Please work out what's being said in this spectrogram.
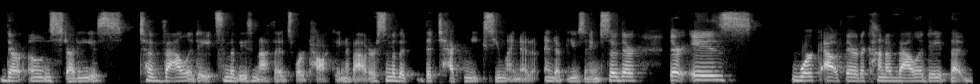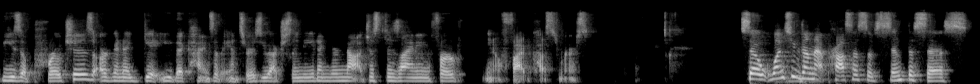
their own studies to validate some of these methods we're talking about or some of the, the techniques you might end up using. So there, there is work out there to kind of validate that these approaches are going to get you the kinds of answers you actually need and you're not just designing for you know five customers so once you've done that process of synthesis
